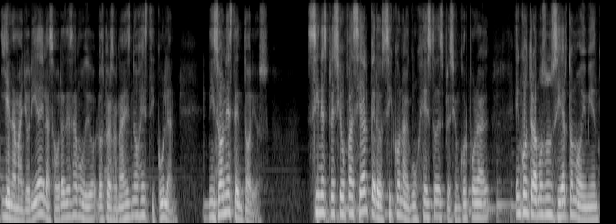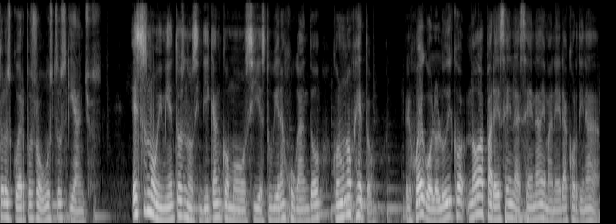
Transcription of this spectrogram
y en la mayoría de las obras de Samudio, los personajes no gesticulan, ni son estentorios. Sin expresión facial, pero sí con algún gesto de expresión corporal, encontramos un cierto movimiento de los cuerpos robustos y anchos. Estos movimientos nos indican como si estuvieran jugando con un objeto. El juego, lo lúdico, no aparece en la escena de manera coordinada.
